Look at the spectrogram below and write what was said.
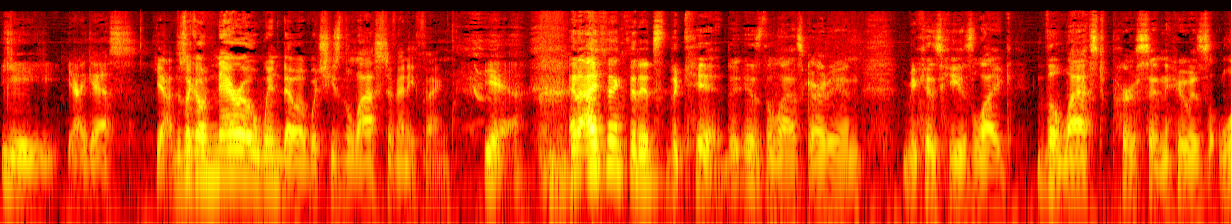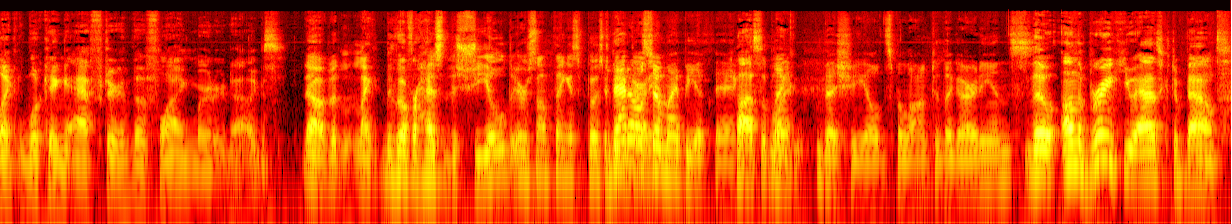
yeah I guess. Yeah, there's like a narrow window of which he's the last of anything. Yeah. And I think that it's the kid is the last guardian because he's like the last person who is like looking after the flying murder dogs. No, but like whoever has the shield or something is supposed to be That the also might be a thing. Possibly. Like the shields belong to the guardians. Though on the break you asked about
